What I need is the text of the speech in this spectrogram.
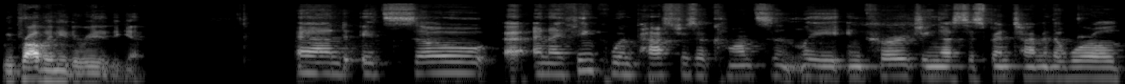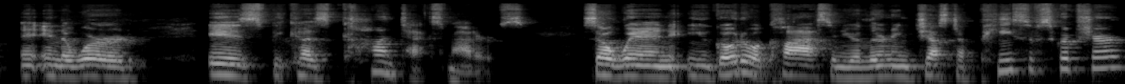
we probably need to read it again. And it's so, and I think when pastors are constantly encouraging us to spend time in the world, in the word, is because context matters. So when you go to a class and you're learning just a piece of scripture,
